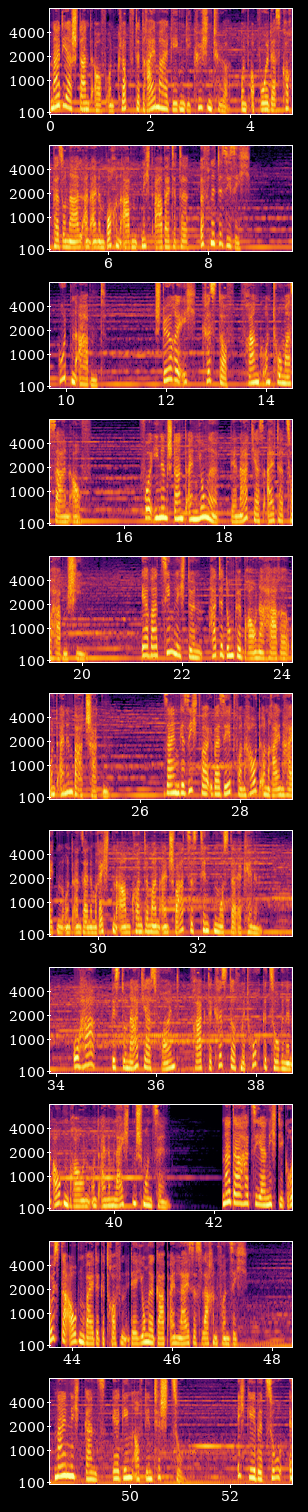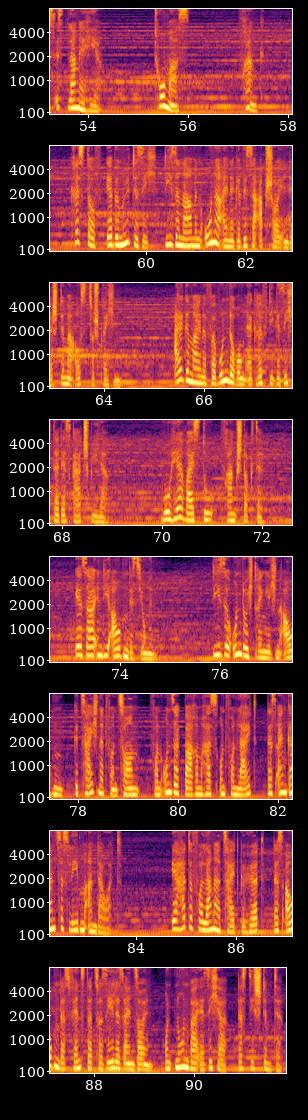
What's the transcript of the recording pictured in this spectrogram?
Nadia stand auf und klopfte dreimal gegen die Küchentür, und obwohl das Kochpersonal an einem Wochenabend nicht arbeitete, öffnete sie sich. Guten Abend. Störe ich, Christoph, Frank und Thomas sahen auf. Vor ihnen stand ein Junge, der Nadjas Alter zu haben schien. Er war ziemlich dünn, hatte dunkelbraune Haare und einen Bartschatten. Sein Gesicht war übersät von Hautunreinheiten und an seinem rechten Arm konnte man ein schwarzes Tintenmuster erkennen. Oha, bist du Nadjas Freund? fragte Christoph mit hochgezogenen Augenbrauen und einem leichten Schmunzeln. Na da hat sie ja nicht die größte Augenweide getroffen, der Junge gab ein leises Lachen von sich. Nein nicht ganz, er ging auf den Tisch zu. Ich gebe zu, es ist lange her. Thomas. Frank. Christoph, er bemühte sich, diese Namen ohne eine gewisse Abscheu in der Stimme auszusprechen. Allgemeine Verwunderung ergriff die Gesichter der Skatspieler. Woher weißt du, Frank stockte. Er sah in die Augen des Jungen. Diese undurchdringlichen Augen, gezeichnet von Zorn, von unsagbarem Hass und von Leid, das ein ganzes Leben andauert. Er hatte vor langer Zeit gehört, dass Augen das Fenster zur Seele sein sollen, und nun war er sicher, dass dies stimmte.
